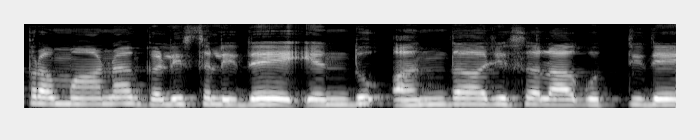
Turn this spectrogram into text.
ಪ್ರಮಾಣ ಗಳಿಸಲಿದೆ ಎಂದು ಅಂದಾಜಿಸಲಾಗುತ್ತಿದೆ.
